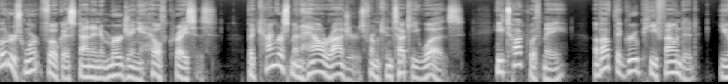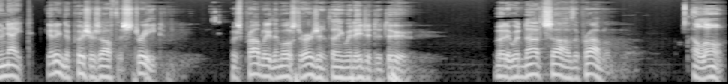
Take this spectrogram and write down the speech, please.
voters weren't focused on an emerging health crisis, but Congressman Hal Rogers from Kentucky was. He talked with me about the group he founded, Unite. Getting the pushers off the street was probably the most urgent thing we needed to do, but it would not solve the problem alone.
